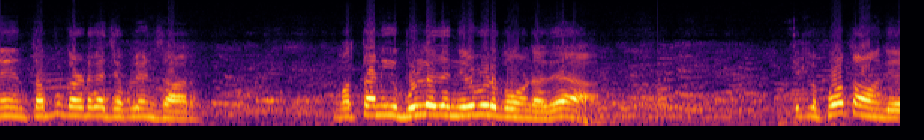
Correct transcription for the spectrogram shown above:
నేను తప్పు కరెక్ట్గా చెప్పలేను సార్. మొత్తానికి బుల్డోజర్ నిలబడుకోండది ఇట్లా పోతా ఉంది.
